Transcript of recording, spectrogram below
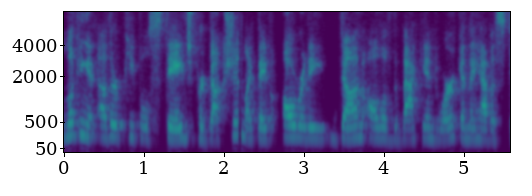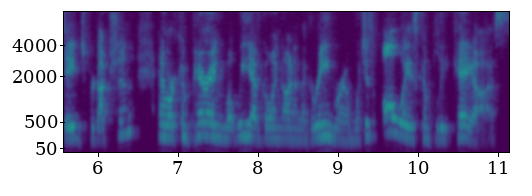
looking at other people's stage production, like they've already done all of the back end work and they have a stage production. And we're comparing what we have going on in the green room, which is always complete chaos.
